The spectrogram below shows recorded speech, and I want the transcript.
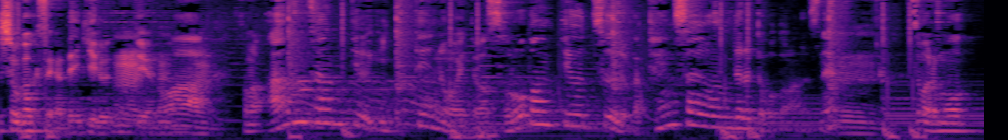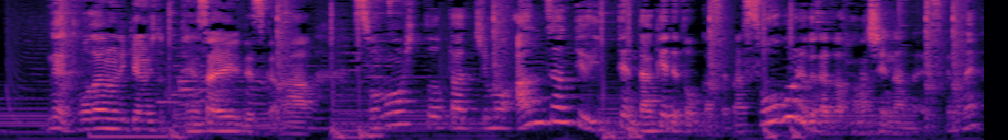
小学生ができるっていうのは、その暗算っていう一点においては、そろばんっていうツールが天才を生んでるってことなんですね。つまりもう、ね、東大の理系の人って天才ですから、その人たちも暗算っていう一点だけで特化すれば、総合力だと話にならないですけどね。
